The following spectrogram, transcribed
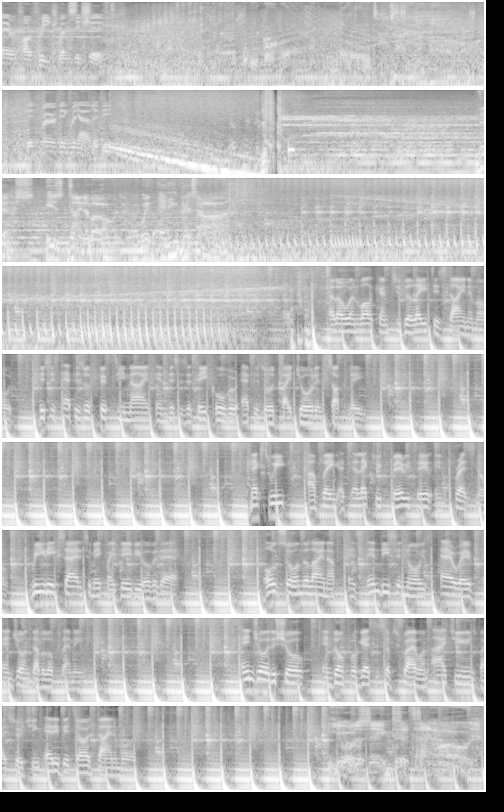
Prepare for frequency shift. Inverting reality. This is Dynamode with Eddie Bitar. Hello and welcome to the latest Dynamode. This is episode 59 and this is a takeover episode by Jordan Suckley. Next week, I'm playing at Electric Fairy Tale in Fresno. Really excited to make my debut over there. Also on the lineup is Indecent Noise, Airwave, and John Double O Fleming. Enjoy the show and don't forget to subscribe on iTunes by searching Eddie Bitar Dynamode. You're listening to Dynamode.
